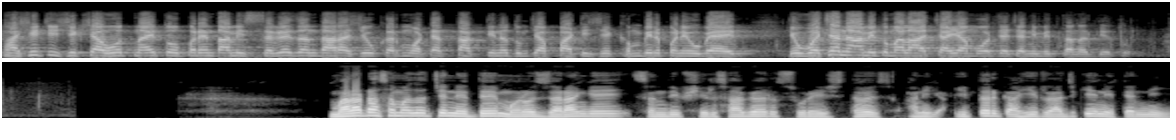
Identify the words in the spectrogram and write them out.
फाशीची शिक्षा होत नाही तोपर्यंत आम्ही सगळेजण धाराशिवकर मोठ्या ताकदीनं तुमच्या पाठीशी खंबीरपणे उभे आहेत. हे वचन आम्ही तुम्हाला आजच्या या मोर्चाच्या निमित्तानं देतो. मराठा समाजाचे नेते मनोज जरांगे संदीप क्षीरसागर सुरेश धस आणि इतर काही राजकीय नेत्यांनी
